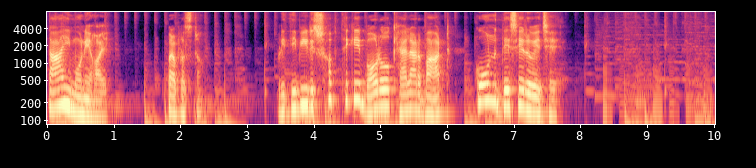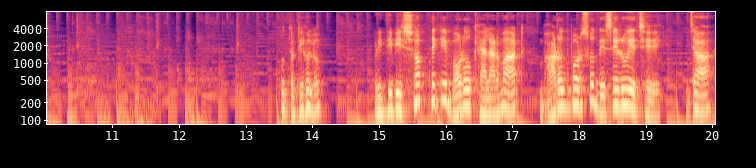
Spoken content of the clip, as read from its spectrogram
তাই মনে হয়? প্রশ্ন। পৃথিবীর সব থেকে বড় খেলার মাঠ কোন দেশে রয়েছে? উত্তরটি হলো, পৃথিবীর সব থেকে বড় খেলার মাঠ ভারতবর্ষ দেশে রয়েছে, যা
